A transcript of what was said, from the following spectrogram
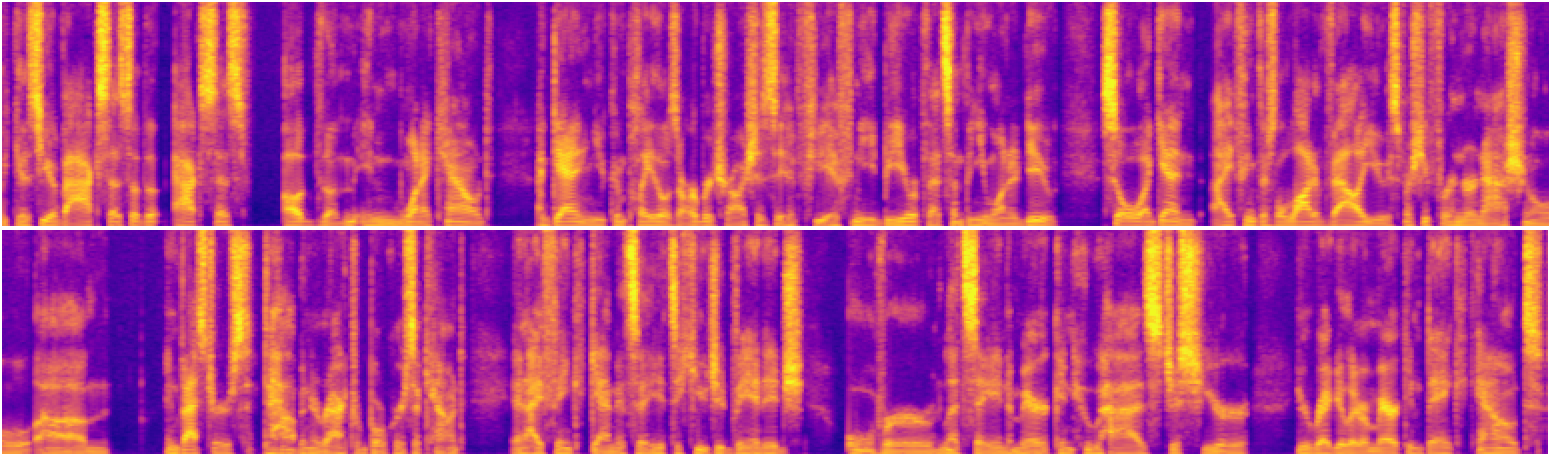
because you have access of the access of them in one account again, you can play those arbitrages if if need be, or if that's something you want to do. So again, I think there's a lot of value, especially for international um, investors, to have an interactive brokers account. And I think again, it's a it's a huge advantage over, let's say, an American who has just your your regular American bank account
